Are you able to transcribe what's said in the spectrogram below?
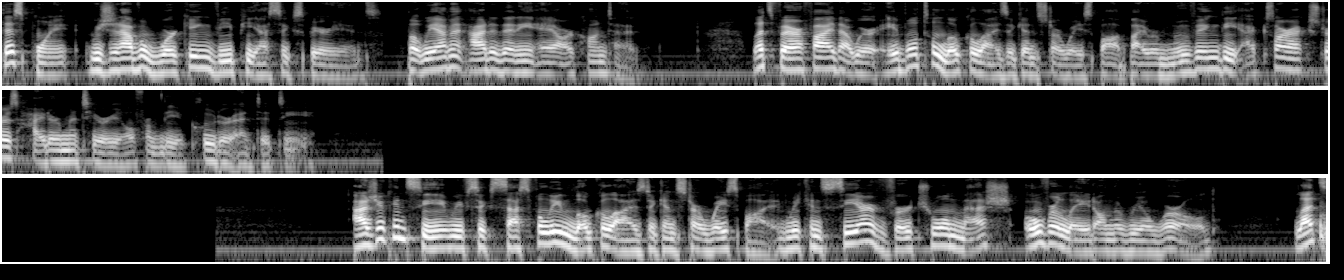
this point, we should have a working VPS experience, but we haven't added any AR content. Let's verify that we're able to localize against our wayspot by removing the XR Extras hider material from the occluder entity. As you can see, we've successfully localized against our wayspot, and we can see our virtual mesh overlaid on the real world. Let's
